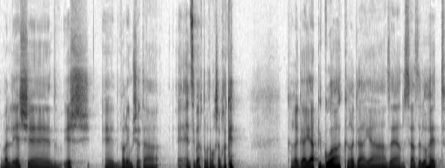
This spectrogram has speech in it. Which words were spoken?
אבל יש, אה, יש אה, דברים שאתה, אין סיבה לכתוב אותם עכשיו, חכה. כרגע היה פיגוע, כרגע היה זה, הנושא הזה לוהט,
